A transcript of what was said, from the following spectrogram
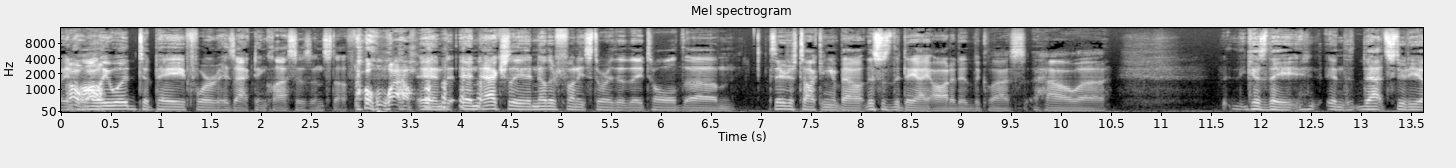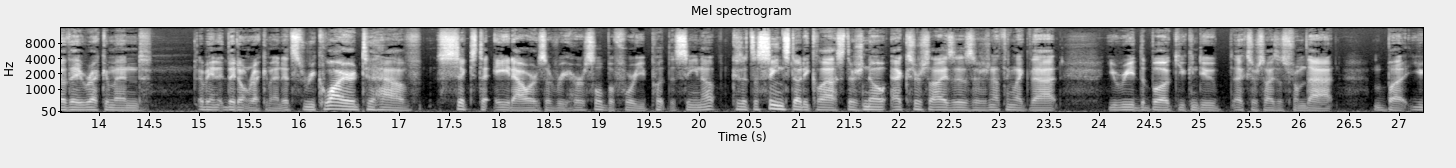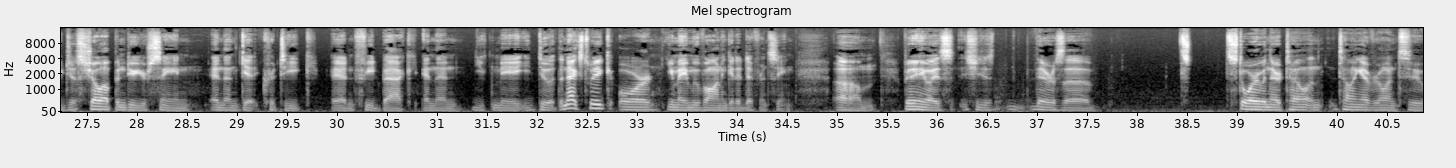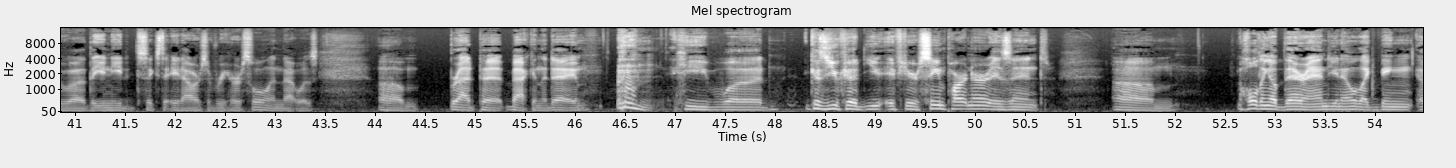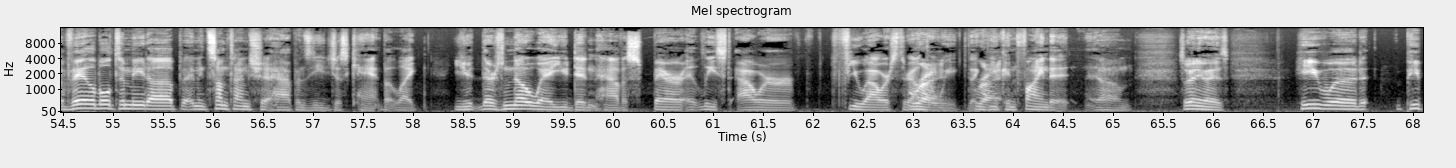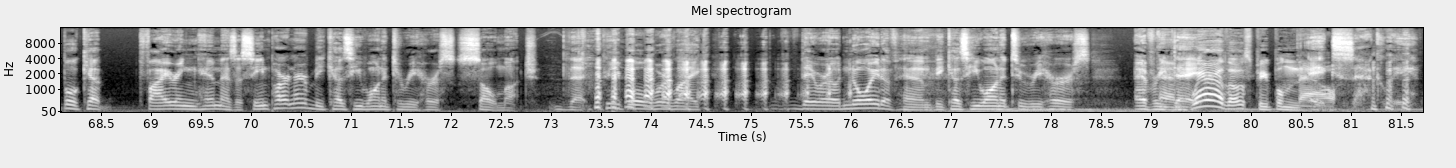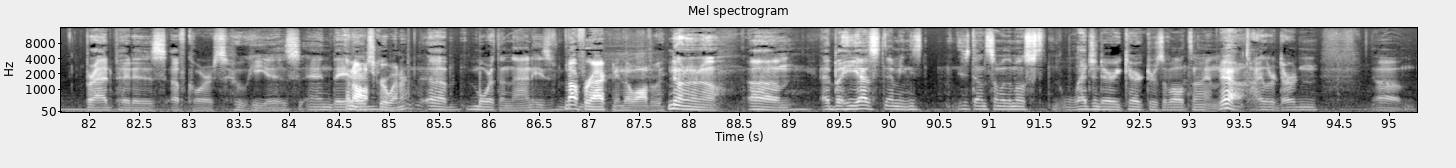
in Oh, wow. Hollywood to pay for his acting classes and stuff. oh wow, and and actually another funny story that they told um they were just talking about this was the day I audited the class how uh because they in that studio they recommend I mean they don't recommend it's required to have 6 to 8 hours of rehearsal before you put the scene up because it's a scene study class there's no exercises there's nothing like that you read the book you can do exercises from that but you just show up and do your scene and then get critique and feedback and then you may do it the next week or you may move on and get a different scene. Um, but anyways she just there's a story when they're telling telling everyone to uh, that you need six to eight hours of rehearsal and that was um, Brad Pitt back in the day. He would because you could you if your scene partner isn't um, holding up their end, you know, like being available to meet up. I mean, sometimes shit happens you just can't, but like you there's no way you didn't have a spare at least hour few hours throughout Right, the week. Like you can find it. Um, so anyways, he would people kept firing him as a scene partner because he wanted to rehearse so much that people were like they were annoyed of him because he wanted to rehearse every day. and where are those people now? Exactly. Brad Pitt is, of course, who he is, and they An are, Oscar winner, Uh, more than that, he's not for acting though, oddly. no, no, no. Um, but he has. I mean, he's he's done some of the most legendary characters of all time. Yeah. Tyler Durden. Um,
